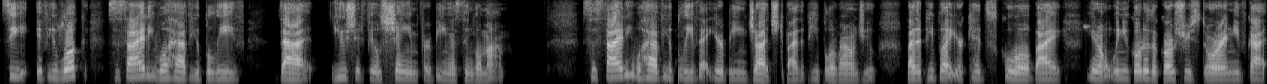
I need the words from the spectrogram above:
See, if you look, society will have you believe that you should feel shame for being a single mom. Society will have you believe that you're being judged by the people around you, by the people at your kids' school, by, you know, when you go to the grocery store and you've got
